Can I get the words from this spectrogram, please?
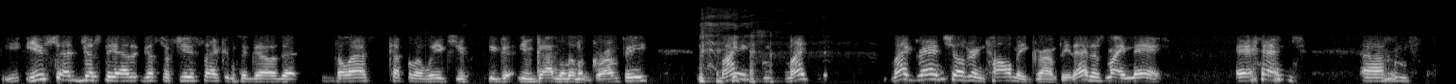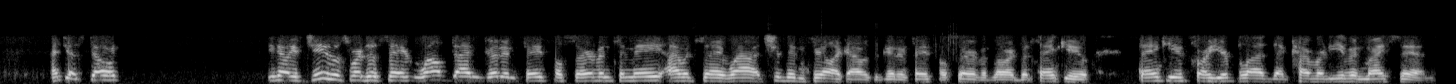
You said just the other, just a few seconds ago that the last couple of weeks you, you you've gotten a little grumpy. My my my grandchildren call me grumpy. That is my name, and um, I just don't you know, if Jesus were to say, Well done, good and faithful servant to me, I would say, Wow, it sure didn't feel like I was a good and faithful servant, Lord, but thank you. Thank you for your blood that covered even my sins.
